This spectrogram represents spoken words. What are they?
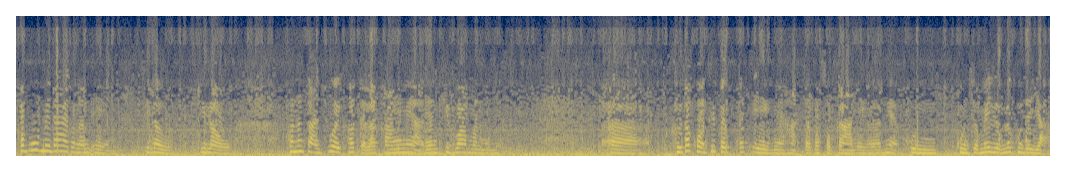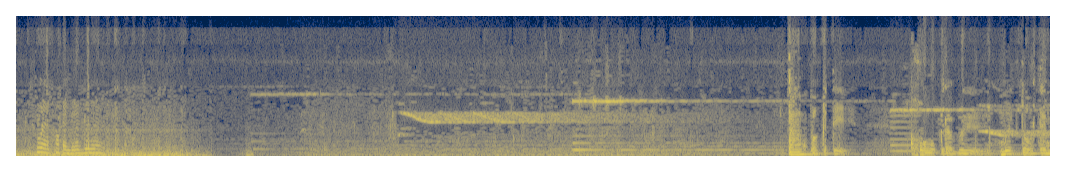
เขาพูดไม่ได้เท่านั้นเองที่เราที่เราเพราะนั้นการช่วยเขาแต่ละครั้งเนี่ยดิฉันคิดว่ามันอ่อคือถ้าคนที่ไปพบเองเนี่ยค่ะจากประสบการณ์เองแล้วเนี่ยคุณคุณจะไม่ลืมและคุณจะอยากช่วยเขาไปเรื่อยๆตามปกติ โคกระบือเมื่อโตเต็ม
